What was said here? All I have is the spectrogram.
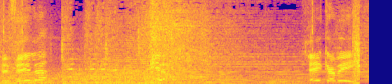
Befehle? Hier. LKW.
